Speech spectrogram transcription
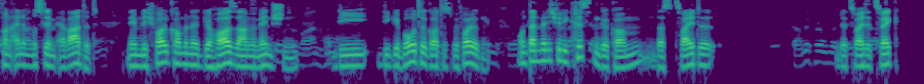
von einem Muslim erwartet nämlich vollkommene, gehorsame Menschen, die die Gebote Gottes befolgen. Und dann bin ich für die Christen gekommen, das zweite, der zweite Zweck,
